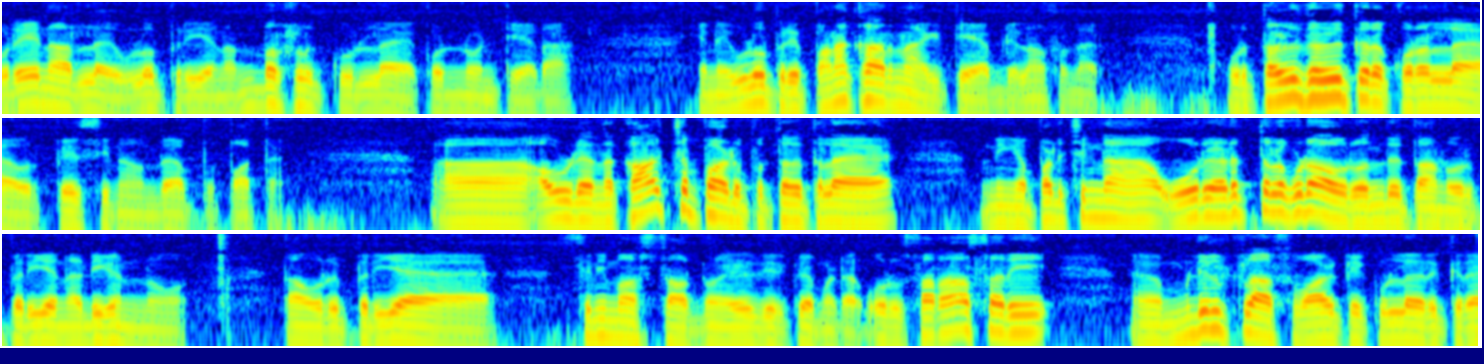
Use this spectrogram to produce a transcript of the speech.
ஒரே நாளில் இவ்வளோ பெரிய நண்பர்களுக்குள்ளே கொண்டு வந்துட்டியடா. என்னை இவ்வளோ பெரிய பணக்காரன் ஆகிட்டே அப்படிலாம் சொன்னார். ஒரு தழுதழுக்கிற குரலில் அவர் பேசி நான் வந்து அப்போ பார்த்தேன். அவருடைய அந்த காய்ச்சப்பாடு புத்தகத்தில் நீங்கள் படிச்சிங்கன்னா ஒரு இடத்துல கூட அவர் வந்து தான் ஒரு பெரிய நடிகனோ தான் ஒரு பெரிய சினிமா ஸ்டார்னோ எழுதியிருக்கவே மாட்டார். ஒரு சராசரி மிடில் கிளாஸ் வாழ்க்கைக்குள்ளே இருக்கிற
